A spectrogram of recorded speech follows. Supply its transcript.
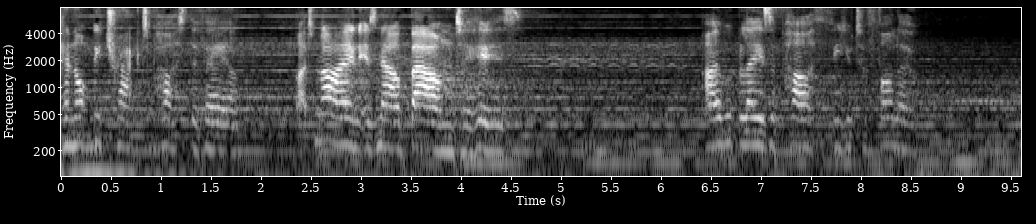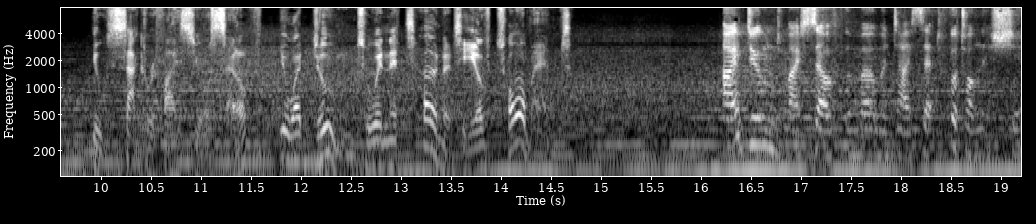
Cannot be tracked past the veil, but mine is now bound to his. I will blaze a path for you to follow. You sacrifice yourself, you are doomed to an eternity of torment. I doomed myself the moment I set foot on this ship.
